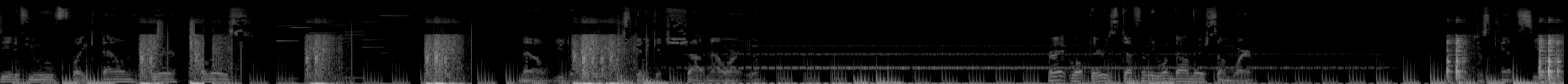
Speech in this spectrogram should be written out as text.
see it if you move, like, down here? There's... No, you don't. You're just gonna get shot now, aren't you? Right, well, there's definitely one down there somewhere. I Just can't see it.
